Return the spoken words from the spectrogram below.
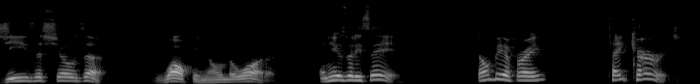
Jesus shows up walking on the water. And here's what he says. Don't be afraid. Take courage.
